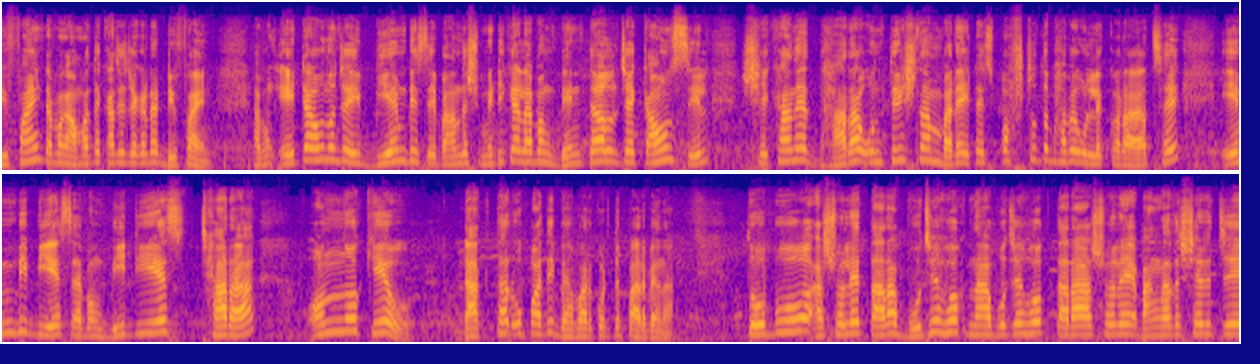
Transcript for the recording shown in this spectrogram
ডিফাইন্ড এবং আমাদের কাজের জায়গাটা ডিফাইন্ড এবং এটা অনুযায়ী বিএমডিসি বাংলাদেশ মেডিকেল এবং ডেন্টাল যে কাউন্সিল সেখানে ধারা উনত্রিশ নম্বরে এটা স্পষ্টতভাবে উল্লেখ করা আছে এমবিবিএস এবং বিডিএস ছাড়া অন্য কেউ ডাক্তার উপাধি ব্যবহার করতে পারবে না। তবুও আসলে তারা বুঝে হোক, না বুঝে হোক, তারা আসলে বাংলাদেশের যে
